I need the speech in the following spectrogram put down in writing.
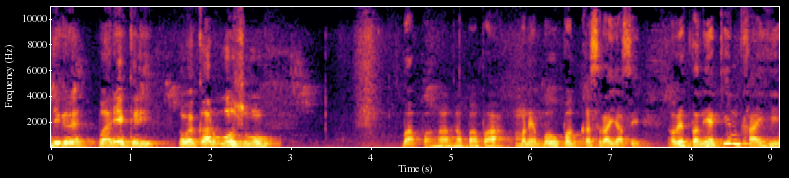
મારા દીકરે ભારે કરી હવે કરવું શું? બાપા બાપા મને બહુ પગ કસરાયા છે. હવે તને કેમ થાય છે?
